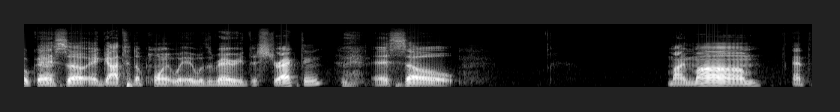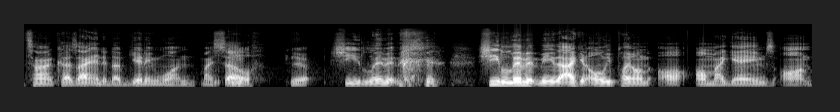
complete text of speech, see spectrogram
okay. And so it got to the point where it was very distracting. and so my mom at the time, because I ended up getting one myself, Yep. she limit she limit me that I can only play on, on on my games on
